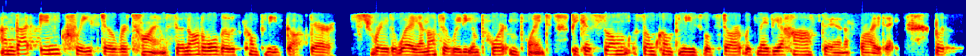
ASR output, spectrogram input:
And that increased over time. So, not all those companies got there straight away. And that's a really important point because some, some companies will start with maybe a half day on a Friday, but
